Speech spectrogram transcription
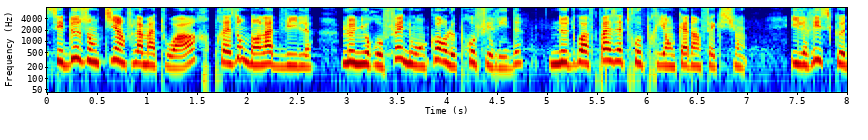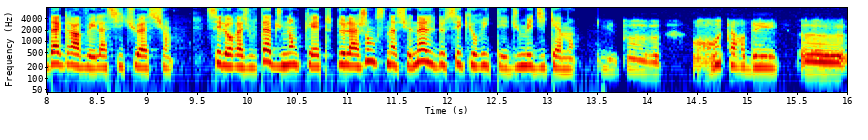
ces deux anti-inflammatoires, présents dans l'Advil, le Nurophène ou encore le Proféride, ne doivent pas être pris en cas d'infection. Ils risquent d'aggraver la situation. C'est le résultat d'une enquête de l'Agence nationale de sécurité du médicament. Ils peuvent retarder euh,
